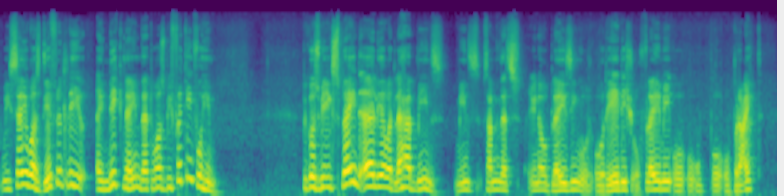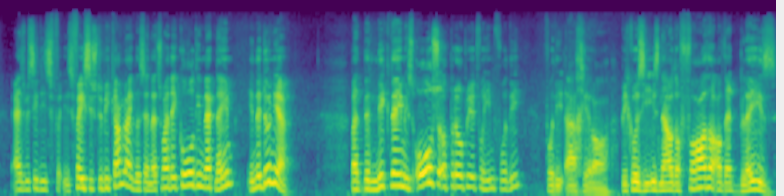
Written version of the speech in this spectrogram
we say was definitely a nickname that was befitting for him. Because we explained earlier what Lahab means. It means something that's, you know, blazing or, or reddish or flaming or, or, or, bright. As we said, his, his face is to become like this, and that's why they called him that name in the dunya. But the nickname is also appropriate for him for the for the akhirah because he is now the father of that blaze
